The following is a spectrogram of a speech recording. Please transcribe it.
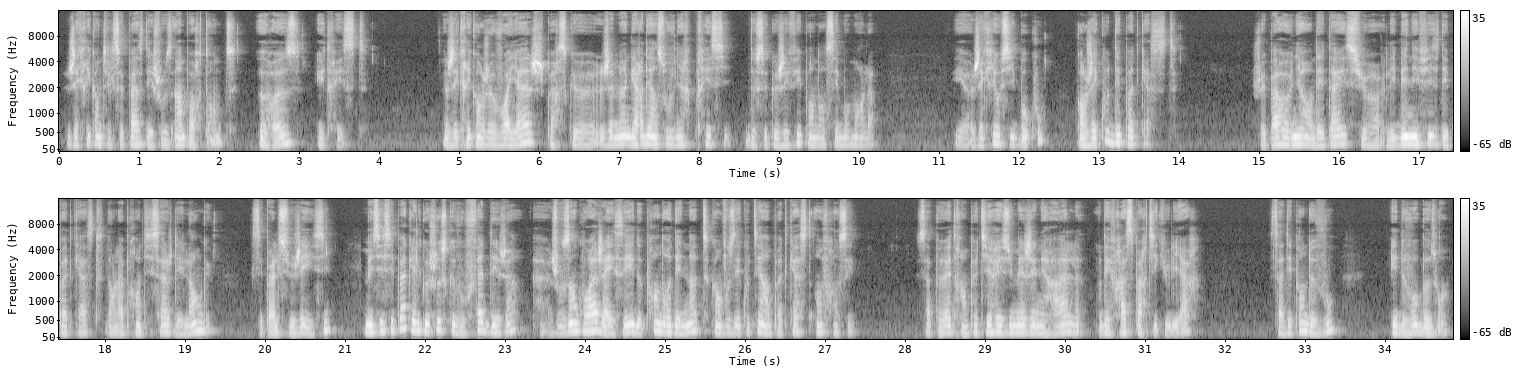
J'écris quand il se passe des choses importantes, heureuses et tristes. J'écris quand je voyage parce que j'aime bien garder un souvenir précis de ce que j'ai fait pendant ces moments-là. Et j'écris aussi beaucoup quand j'écoute des podcasts. Je vais pas revenir en détail sur les bénéfices des podcasts dans l'apprentissage des langues, c'est pas le sujet ici. Mais si c'est pas quelque chose que vous faites déjà, euh, je vous encourage à essayer de prendre des notes quand vous écoutez un podcast en français. Ça peut être un petit résumé général ou des phrases particulières. Ça dépend de vous et de vos besoins.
